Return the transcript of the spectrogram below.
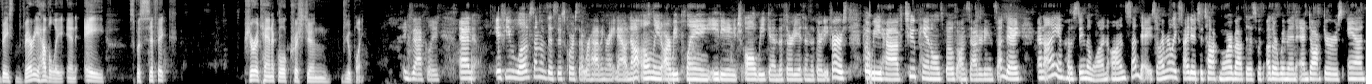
based very heavily in a specific puritanical Christian viewpoint. Exactly. And if you love some of this discourse that we're having right now, not only are we playing EDH all weekend, the 30th and the 31st, but we have two panels both on Saturday and Sunday, and I am hosting the one on Sunday. So I'm really excited to talk more about this with other women and doctors and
